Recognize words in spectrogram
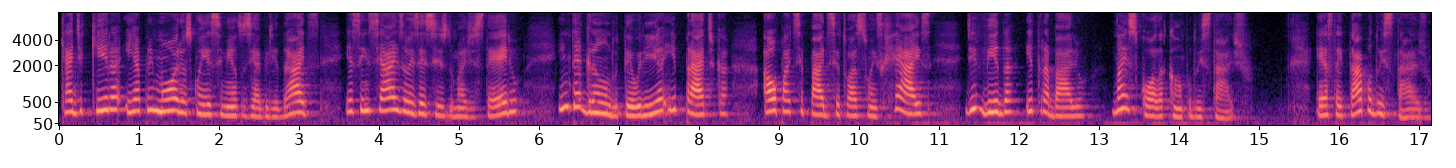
que adquira e aprimore os conhecimentos e habilidades essenciais ao exercício do magistério integrando teoria e prática ao participar de situações reais de vida e trabalho na escola campo do estágio. Esta etapa do estágio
